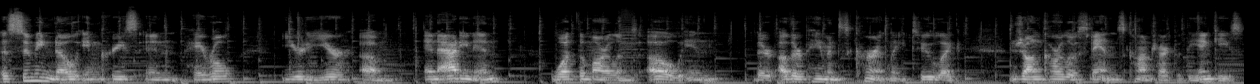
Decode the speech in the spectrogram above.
Assuming no increase in payroll year to year, um, and adding in what the Marlins owe in their other payments currently to like Giancarlo Stanton's contract with the Yankees,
